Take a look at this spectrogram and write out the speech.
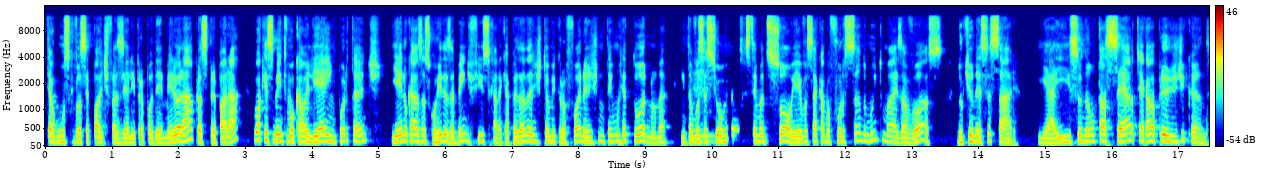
tem alguns que você pode fazer ali para poder melhorar, para se preparar. O aquecimento vocal ele é importante. E aí no caso das corridas é bem difícil, cara, que apesar da gente ter um microfone, a gente não tem um retorno, né? Então você hum. se ouve pelo sistema de som e aí você acaba forçando muito mais a voz do que o necessário. E aí isso não tá certo e acaba prejudicando.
